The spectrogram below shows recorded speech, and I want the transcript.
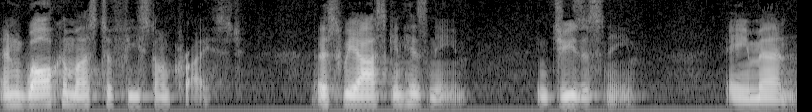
and welcome us to feast on Christ. This we ask in his name. In Jesus' name, amen.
